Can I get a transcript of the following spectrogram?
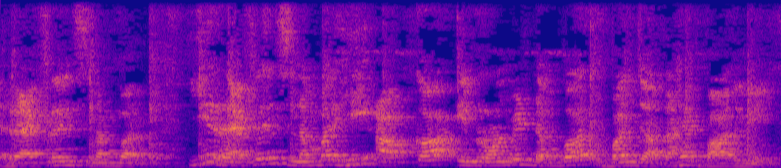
रेफरेंस नंबर ये रेफरेंस नंबर ही आपका इनरोलमेंट नंबर बन जाता है बाद में।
